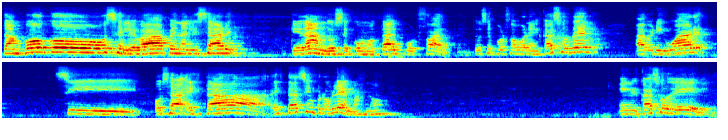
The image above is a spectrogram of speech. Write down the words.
tampoco se le va a penalizar quedándose como tal por falta. Entonces, por favor, en el caso de él, averiguar si, o sea, está, está sin problemas, ¿no? En el caso de él.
